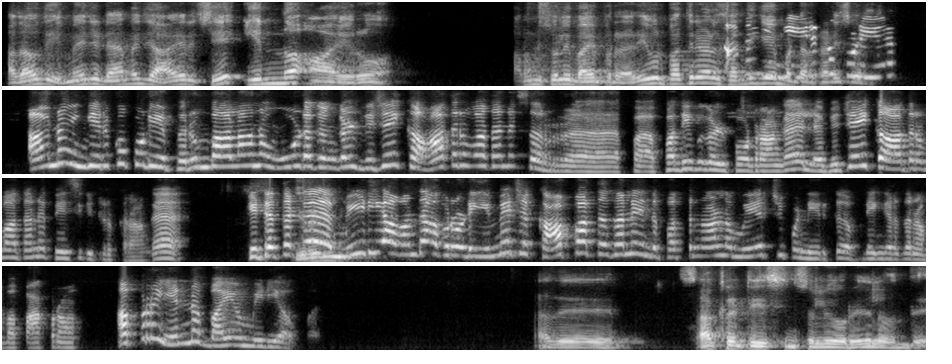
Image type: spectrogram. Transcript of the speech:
அதாவது இமேஜ் டேமேஜ் ஆயிருச்சு இன்னும் ஆயிரும். அப்படின்னு சொல்லி பயப்படுறாரு. இவர் பத்திரிகையாளர் சந்திக்கவே மாட்டார் கடைசி ஆனா இங்க இருக்கக்கூடிய பெரும்பாலான ஊடகங்கள் விஜய்க்கு ஆதரவா தானே சார் பதிவுகள் போடுறாங்க. இல்ல விஜய்க்கு ஆதரவா தானே பேசிக்கிட்டு இருக்காங்க. கிட்டத்தட்ட மீடியா வந்து அவரோட இமேஜ காப்பாத்த தானே இந்த பத்து நாள்ல முயற்சி பண்ணிருக்கு அப்படிங்கறத நம்ம பாக்குறோம். அப்புறம் என்ன பயம் மீடியாவுக்கு சாக்ரட்டிஸ்ன்னு சொல்லி ஒரு இதுல வந்து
